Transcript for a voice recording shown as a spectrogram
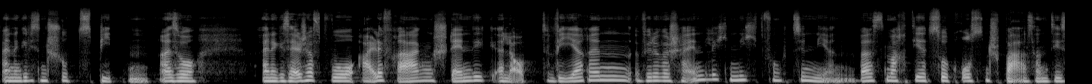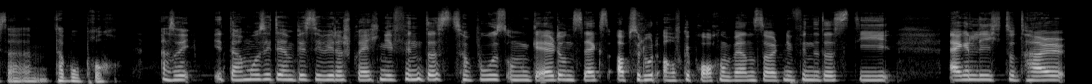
einen gewissen Schutz bieten. Also eine Gesellschaft, wo alle Fragen ständig erlaubt wären, würde wahrscheinlich nicht funktionieren. Was macht dir so großen Spaß an diesem Tabubruch? Also da muss ich dir ein bisschen widersprechen. Ich finde, dass Tabus um Geld und Sex absolut aufgebrochen werden sollten. Ich finde, dass die eigentlich total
